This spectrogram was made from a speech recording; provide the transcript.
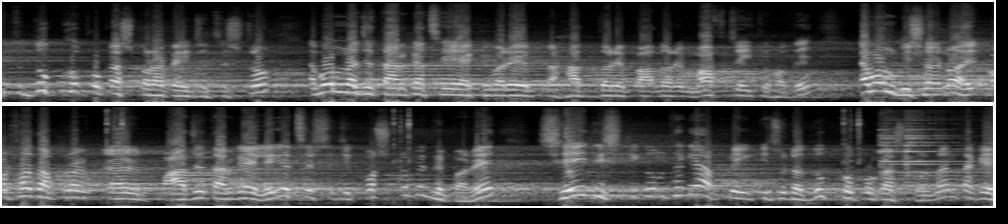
একটু দুঃখ প্রকাশ করাটাই যথেষ্ট। এমন না যে তার কাছে একেবারে হাত ধরে, পা ধরে মাফ চাইতে হবে। এমন বিষয় নয়। অর্থাৎ আপনার পা যে তার গায়ে লেগেছে, সে যে কষ্ট পেতে পারে, সেই দৃষ্টিকোণ থেকে আপনি কিছুটা দুঃখ প্রকাশ করবেন, তাকে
